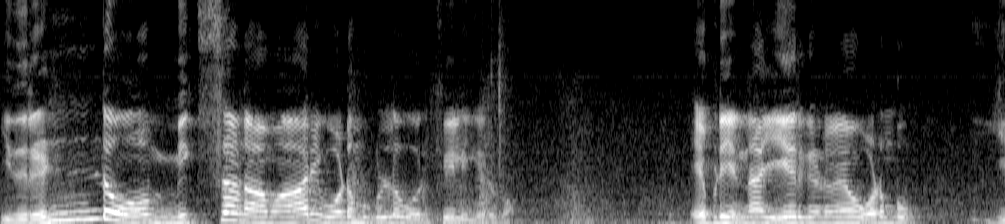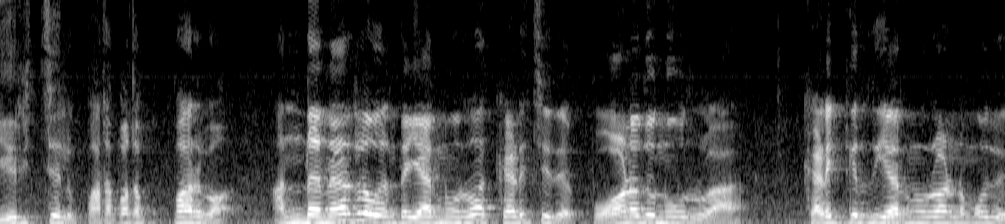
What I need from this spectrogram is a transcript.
இது ரெண்டும் மிக்ஸ் ஆன மாதிரி உடம்புக்குள்ளே ஒரு ஃபீலிங் இருக்கும். எப்படின்னா ஏற்கனவே உடம்பு எரிச்சல் பத பதப்பாக இருக்கும். அந்த நேரத்தில் அந்த இரநூறுவா கிடைச்சிது. போனது நூறுரூவா கிடைக்கிறது இரநூறுவான்னும் போது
